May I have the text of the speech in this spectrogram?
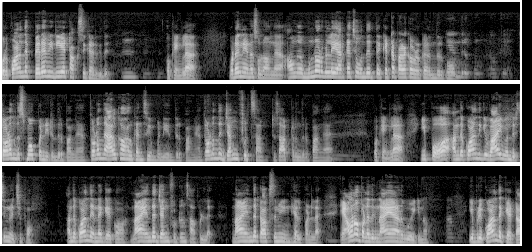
ஒரு குழந்தை பிறவிலேயே டாக்ஸிக்காக இருக்குது. ஓகேங்களா? உடனே என்ன சொல்லுவாங்க? அவங்க முன்னோர்களில் யாருக்காச்சும் வந்து கெட்ட பழக்க வழக்கம் இருந்திருக்கும். தொடர்ந்து ஸ்மோக் பண்ணிட்டு இருந்திருப்பாங்க. தொடர்ந்து ஆல்கஹால் கன்சியூம் பண்ணி இருந்திருப்பாங்க. தொடர்ந்து ஜங்க் ஃபுட் சாப்பிட்டு சாப்பிட்டு இருந்திருப்பாங்க. ஓகேங்களா? இப்போ அந்த குழந்தைக்கு வாய் வந்துருச்சுன்னு வச்சுப்போம். அந்த குழந்தை என்ன கேட்கும் நான் எந்த ஜங்க் ஃபுட்டும் சாப்பிடல. நான் எந்த டாக்ஸினும் இன்ஹேல் பண்ணல. எவனோ பண்ணதுக்கு நான் ஏன் அனுபவிக்கணும்? இப்படி குழந்தை கேட்டா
